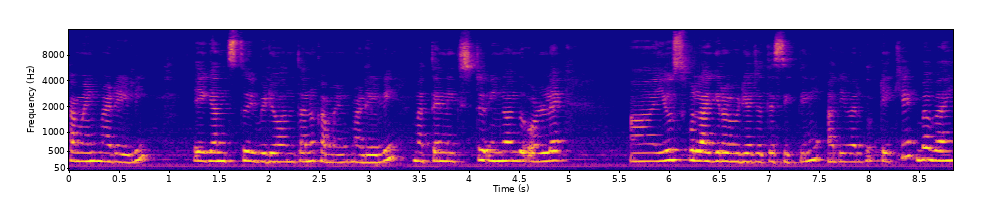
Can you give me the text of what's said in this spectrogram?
ಕಮೆಂಟ್ ಮಾಡಿ ಹೇಳಿ. ಹೇಗೆ ಅನಿಸ್ತು ಈ ವಿಡಿಯೋ ಅಂತಲೂ ಕಮೆಂಟ್ ಮಾಡಿ ಹೇಳಿ. ಮತ್ತು ನೆಕ್ಸ್ಟ್ ಇನ್ನೊಂದು ಒಳ್ಳೆ ಯೂಸ್ಫುಲ್ ಆಗಿರೋ ವಿಡಿಯೋ ಜೊತೆ ಸಿಗ್ತೀನಿ. ಅಲ್ಲಿವರೆಗೂ ಟೇಕ್ ಕೇರ್ ಬಾಯ್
